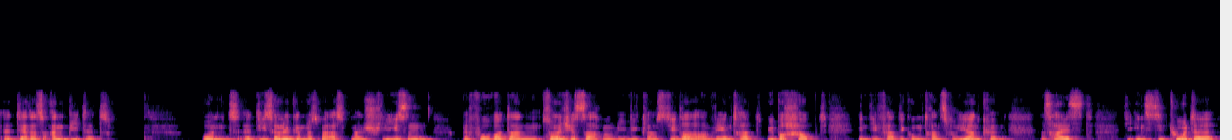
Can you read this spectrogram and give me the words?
äh, der das anbietet. Und äh, diese Lücke müssen wir erstmal schließen, bevor wir dann solche Sachen, wie, wie Klaus Dieter erwähnt hat, überhaupt in die Fertigung transferieren können. Das heißt, die Institute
